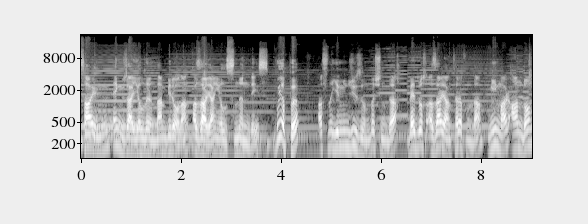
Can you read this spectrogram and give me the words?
Sahilinin en güzel yalılarından biri olan Azaryan Yalısı'nın önündeyiz. Bu yapı aslında 20. yüzyılın başında Bedros Azaryan tarafından mimar Andon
